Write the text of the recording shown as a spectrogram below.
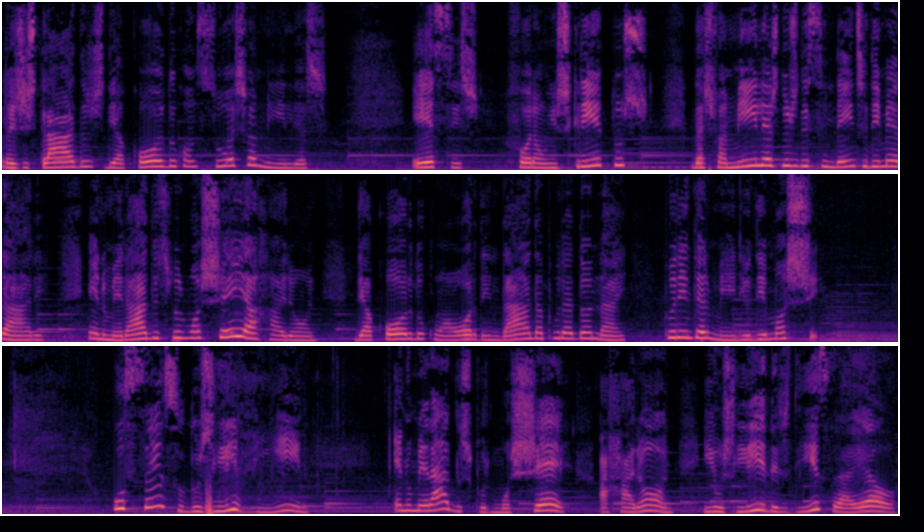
registrados de acordo com suas famílias. Esses foram inscritos das famílias dos descendentes de Merari, enumerados por Moshe e Aharon, de acordo com a ordem dada por Adonai, por intermédio de Moshe. O censo dos Liviim, enumerados por Moshe, Aharon e os líderes de Israel,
